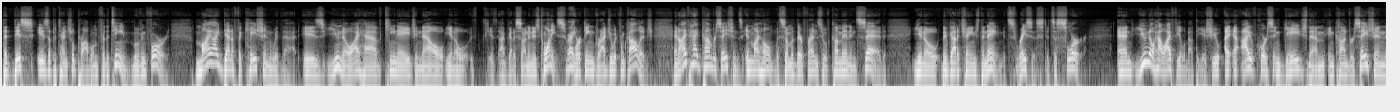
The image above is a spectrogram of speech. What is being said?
that this is a potential problem for the team moving forward. My identification with that is, you know, I have teenage and now, you know, I've got a son in his 20s, Right. working graduate from college. And I've had conversations in my home with some of their friends who have come in and said, you know, they've got to change the name. It's racist, it's a slur. And you know how I feel about the issue. I, I, of course, engage them in conversation,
